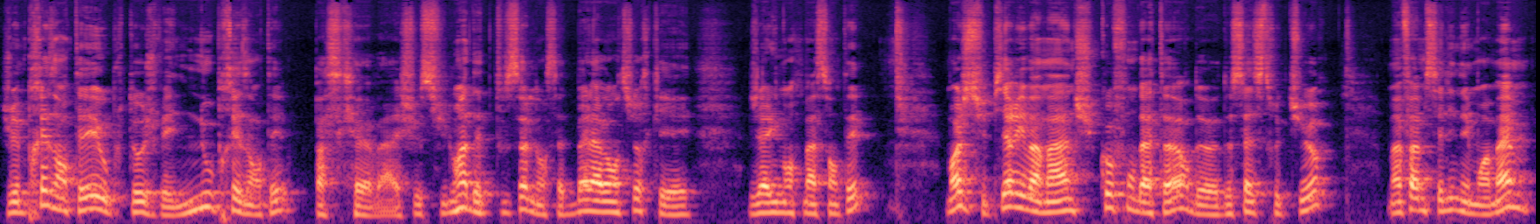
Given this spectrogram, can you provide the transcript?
Je vais me présenter, ou plutôt je vais nous présenter, parce que bah, je suis loin d'être tout seul dans cette belle aventure qui est J'alimente ma santé. Moi, je suis Pierre Ivaman, je suis cofondateur de, de cette structure. Ma femme Céline et moi-même,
